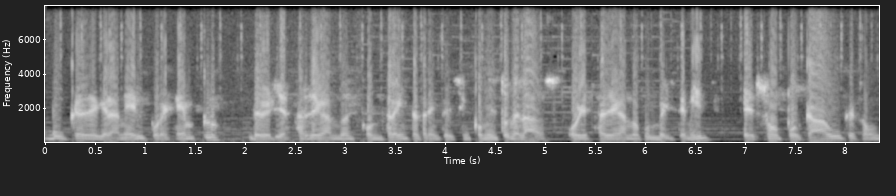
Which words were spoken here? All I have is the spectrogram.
buque de granel, por ejemplo, debería estar llegando con 30, 35 mil toneladas. Hoy está llegando con 20 mil. Eso por cada buque son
